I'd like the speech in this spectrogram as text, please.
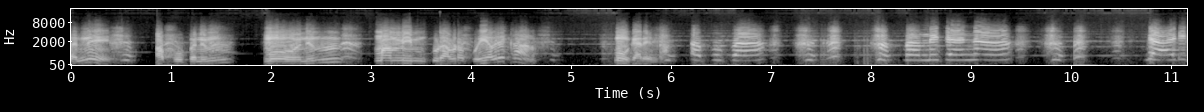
തന്നെ അപ്പൂപ്പനും മോനും മമ്മിയും കൂടെ അവിടെ പോയി അവരെ കാണും. മോൻ കരയണ്ട അപ്പൂപ്പ മമ്മി ചെന്ന ഡാഡി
